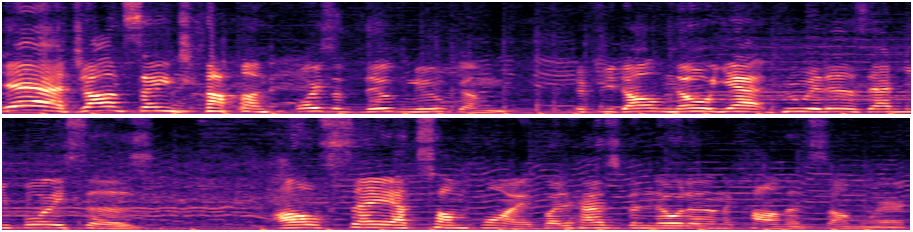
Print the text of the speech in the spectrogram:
Yeah, Jon St. John, voice of Duke Nukem. If you don't know yet who it is that he voices, I'll say at some point, but it has been noted in the comments somewhere.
